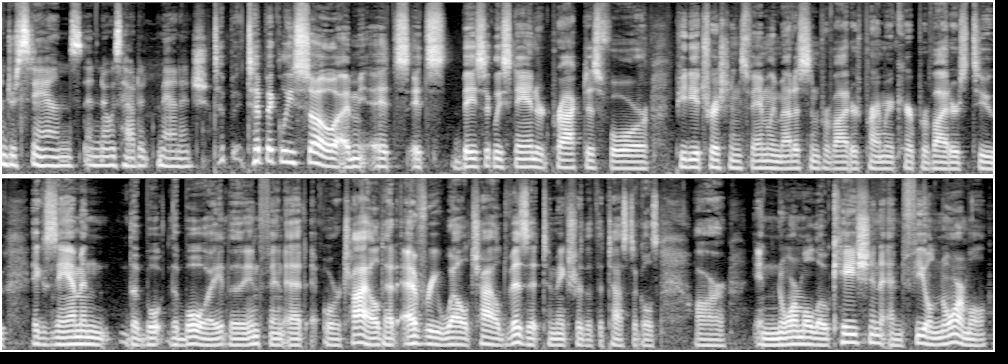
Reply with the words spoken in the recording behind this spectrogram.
understands and knows how to manage. Typ- typically so. I mean, it's it's basically standard practice for pediatricians, family medicine providers, primary care providers to examine the bo- the boy, the infant at or child at every well child visit to make sure that the testicles are in normal location and feel normal.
